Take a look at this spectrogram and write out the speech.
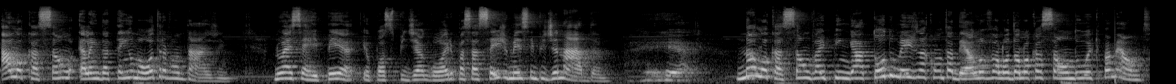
a locação, ela ainda tem uma outra vantagem. No SRP, eu posso pedir agora e passar seis meses sem pedir nada. É. Na locação, vai pingar todo mês na conta dela o valor da locação do equipamento.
